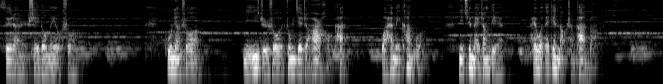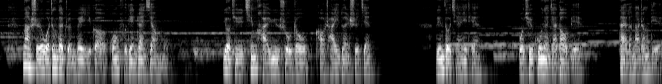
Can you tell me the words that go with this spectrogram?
虽然谁都没有说。姑娘说：“你一直说《终结者二》好看，我还没看过，你去买张碟，陪我在电脑上看吧。”那时我正在准备一个光伏电站项目，要去青海玉树州考察一段时间。临走前一天，我去姑娘家道别，带了那张碟。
